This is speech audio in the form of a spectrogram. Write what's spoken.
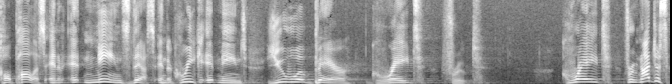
called polis, and it means this. In the Greek, it means you will bear great fruit. Great fruit, not just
